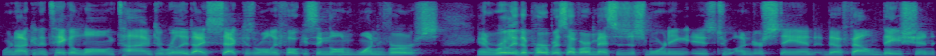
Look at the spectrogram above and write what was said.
We're not going to take a long time to really dissect because we're only focusing on one verse. And really, the purpose of our message this morning is to understand the foundation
